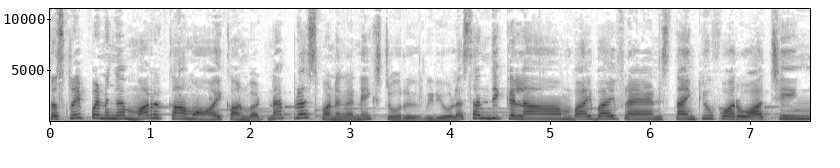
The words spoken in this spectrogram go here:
சப்ஸ்கிரைப் பண்ணுங்க மறக்காம ஐகான் பட்டனை ப்ரெஸ் பண்ணுங்க. நெக்ஸ்ட் ஒரு வீடியோவில் சந்திக்கலாம். Bye bye friends thank you for வாட்சிங்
